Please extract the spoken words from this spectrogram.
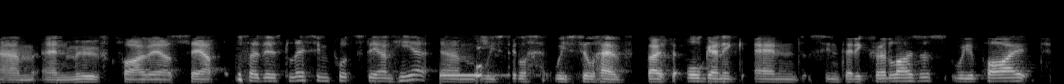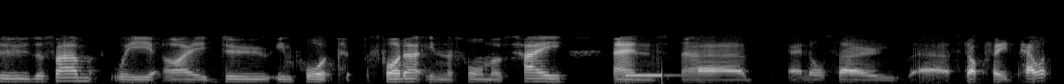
um, and move five hours south. So there's less inputs down here. Um, we still we still have both organic and synthetic fertilizers we apply to the farm. We I do import fodder in the form of hay and uh, and also uh, stock feed pellets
